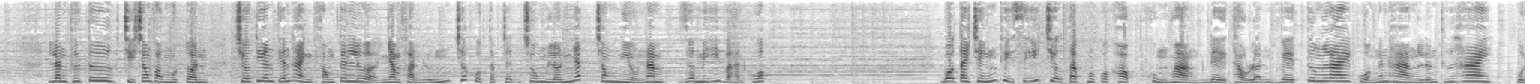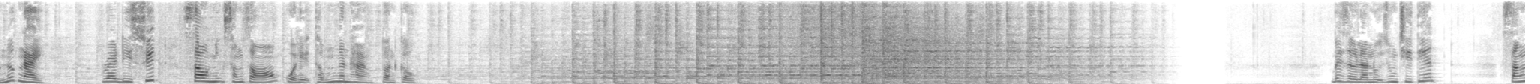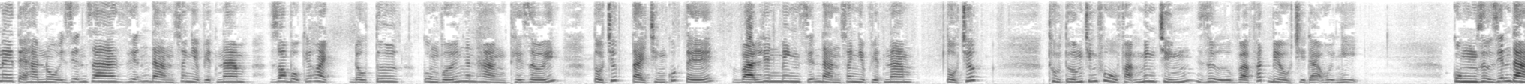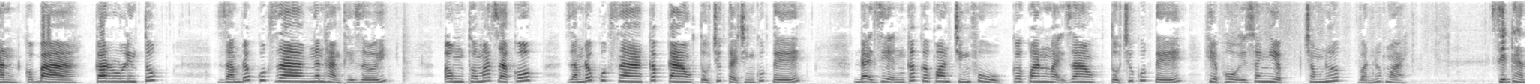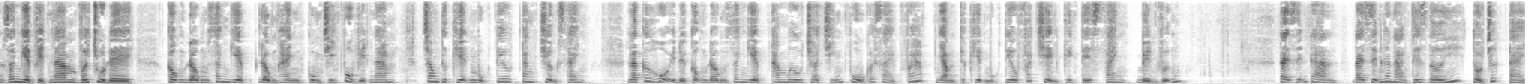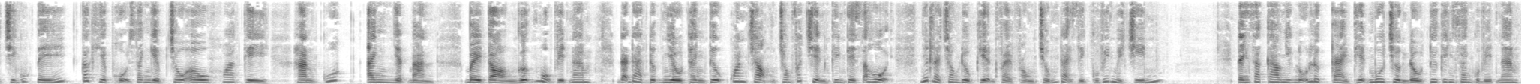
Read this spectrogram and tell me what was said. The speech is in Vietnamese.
lần thứ tư chỉ trong vòng một tuần, Triều Tiên tiến hành phóng tên lửa nhằm phản ứng trước cuộc tập trận chung lớn nhất trong nhiều năm giữa Mỹ và Hàn Quốc. Bộ Tài chính Thụy Sĩ triệu tập một cuộc họp khủng hoảng để thảo luận về tương lai của ngân hàng lớn thứ hai của nước này, Credit Suisse, sau những sóng gió của hệ thống ngân hàng toàn cầu. Giờ là nội dung chi tiết. Sáng nay tại Hà Nội diễn ra Diễn đàn Doanh nghiệp Việt Nam do Bộ Kế hoạch, Đầu tư cùng với Ngân hàng Thế giới, Tổ chức Tài chính Quốc tế và Liên minh Diễn đàn Doanh nghiệp Việt Nam tổ chức. Thủ tướng Chính phủ Phạm Minh Chính dự và phát biểu chỉ đạo hội nghị. Cùng dự diễn đàn có bà Caroline Túc, Giám đốc Quốc gia Ngân hàng Thế giới, ông Thomas Jacob, Giám đốc Quốc gia cấp cao Tổ chức Tài chính Quốc tế, đại diện các cơ quan chính phủ, cơ quan ngoại giao, tổ chức quốc tế, hiệp hội doanh nghiệp trong nước và nước ngoài. Diễn đàn Doanh nghiệp Việt Nam với chủ đề Cộng đồng doanh nghiệp đồng hành cùng chính phủ Việt Nam trong thực hiện mục tiêu tăng trưởng xanh là cơ hội để cộng đồng doanh nghiệp tham mưu cho chính phủ các giải pháp nhằm thực hiện mục tiêu phát triển kinh tế xanh, bền vững. Tại diễn đàn, đại diện Ngân hàng Thế giới, Tổ chức Tài chính Quốc tế, các hiệp hội doanh nghiệp châu Âu, Hoa Kỳ, Hàn Quốc, anh, Nhật Bản bày tỏ ngưỡng mộ Việt Nam đã đạt được nhiều thành tựu quan trọng trong phát triển kinh tế xã hội, nhất là trong điều kiện phải phòng chống đại dịch COVID-19 đánh giá cao những nỗ lực cải thiện môi trường đầu tư kinh doanh của Việt Nam.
